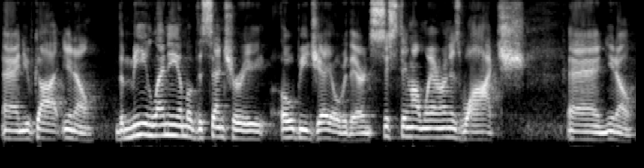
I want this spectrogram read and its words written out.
And you've got, you know, the millennium of the century OBJ over there insisting on wearing his watch. And, you know,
